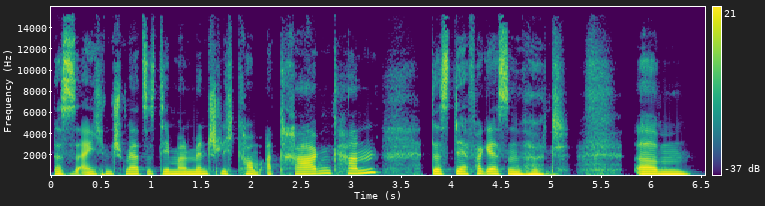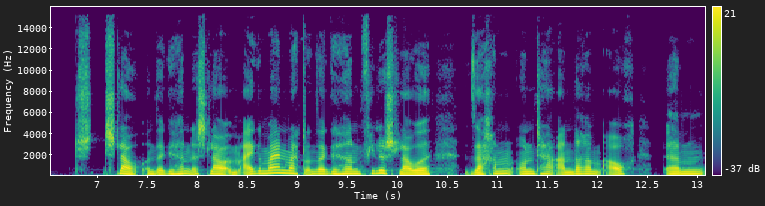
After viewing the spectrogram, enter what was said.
dass es eigentlich ein Schmerz ist, den man menschlich kaum ertragen kann, dass der vergessen wird. Ähm, schlau. Unser Gehirn ist schlau. Im Allgemeinen macht unser Gehirn viele schlaue Sachen, unter anderem auch ähm,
